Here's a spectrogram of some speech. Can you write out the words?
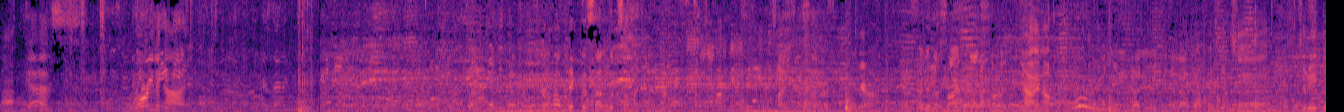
uh, Yes. Glory to God. Look how big the sun looks on my camera. yeah. Look at the size of that sun. Yeah, I know. Graduation nila. Tapos yung sa, sa Rico.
